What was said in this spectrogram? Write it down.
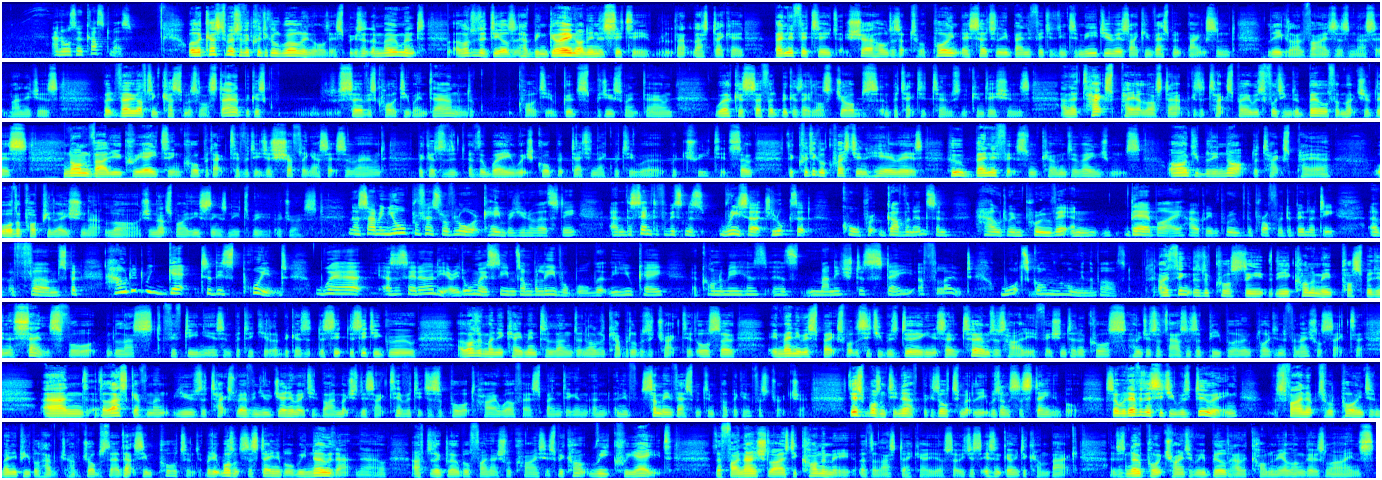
And also customers. Well, the customers have a critical role in all this because at the moment, a lot of the deals that have been going on in the city that last decade benefited shareholders up to a point. They certainly benefited intermediaries like investment banks and legal advisors and asset managers. But very often customers lost out because service quality went down and quality of goods produced went down. Workers suffered because they lost jobs and protected terms and conditions. And the taxpayer lost out because the taxpayer was footing the bill for much of this non value creating corporate activity, just shuffling assets around because of the, of the way in which corporate debt and equity were, were treated. So the critical question here is who benefits from current arrangements? Arguably not the taxpayer or the population at large. And that's why these things need to be addressed. Now, Simon, you're Professor of Law at Cambridge University, and the Centre for Business Research looks at corporate governance and how to improve it and thereby how to improve the profitability of, of firms. But how did we get to this point where, as I said earlier, it almost seems unbelievable that the UK economy has, has managed to stay afloat? What's gone wrong in the past? I think that, of course, the, the economy prospered in a sense for the last 15 years in particular because the, the city grew, a lot of money came into London, a lot of capital was attracted. Also, in many respects, what the city was doing in its own terms was highly efficient and of course hundreds of thousands of people are employed in the financial sector. And the last government used the tax revenue generated by much of this activity to support higher welfare spending and, and, and some investment in public infrastructure. This wasn't enough because ultimately it was unsustainable. So whatever the city was doing was fine up to a point and many people have, have jobs there. That's important. But it wasn't sustainable. We know that now after the global financial crisis. We can't recreate the financialized economy of the last decade or so. It just isn't going to come back. And there's no point trying to rebuild our economy along those lines.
